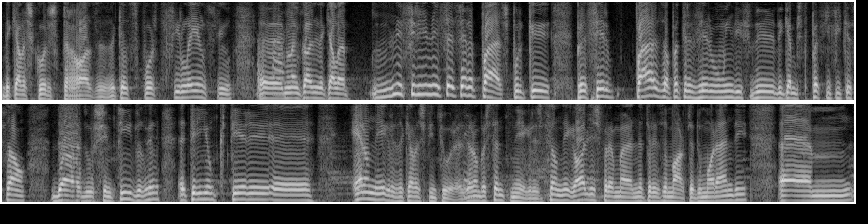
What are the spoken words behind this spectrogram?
daquelas cores terrosas, aquele suposto silêncio uh, melancólico daquela. Nem, seria, nem sei se era paz, porque para ser paz ou para trazer um índice de, digamos, de pacificação da, dos sentidos, eh, teriam que ter. Uh, eram negras aquelas pinturas, Sim. eram bastante negras. São negras, olhas para uma natureza morta do Morandi um,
